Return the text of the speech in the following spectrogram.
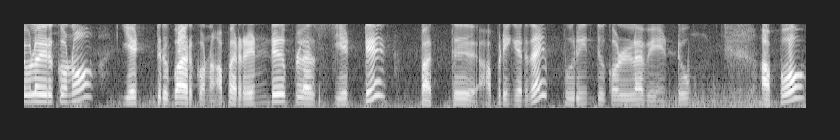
எவ்வளோ இருக்கணும்? எட்டு ரூபாய் இருக்கணும். அப்போ ரெண்டு ப்ளஸ் எட்டு பத்து. அப்படிங்கிறத புரிந்து கொள்ள வேண்டும். அப்போது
